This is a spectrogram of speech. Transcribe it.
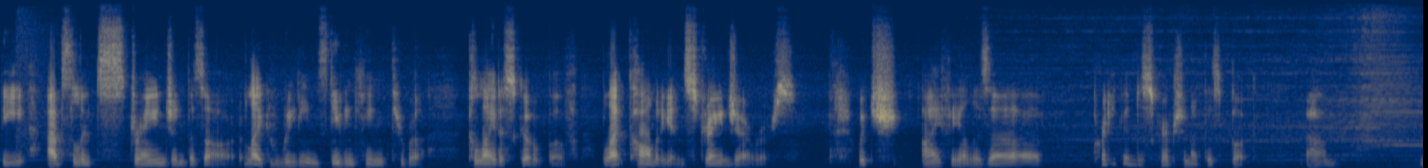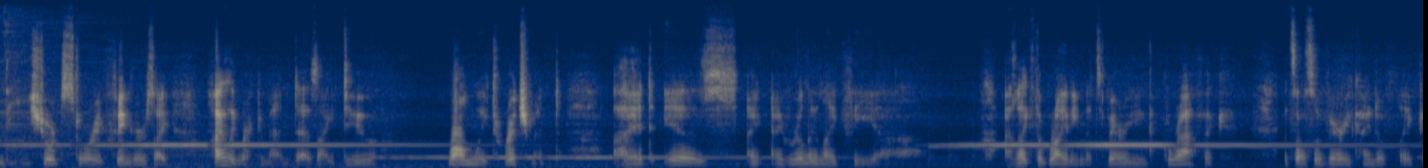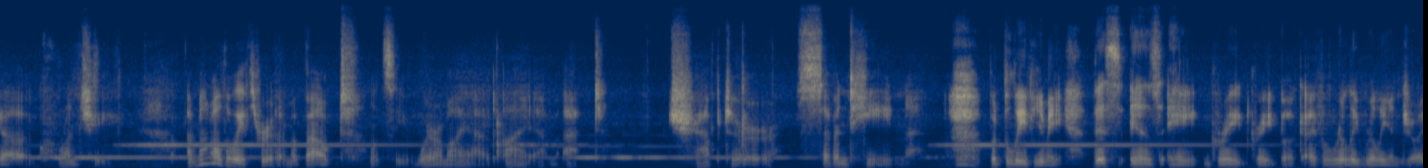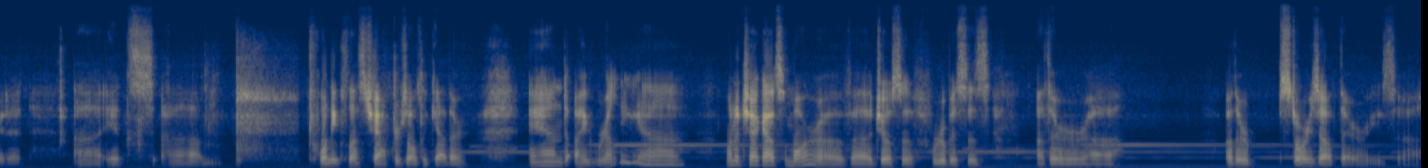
the absolute strange and bizarre, like reading Stephen King through a kaleidoscope of black comedy and strange errors, which I feel is a pretty good description of this book. Um, the short story Fingers I highly recommend, as I do Long Way to Richmond. Uh, it is. I, I really like the. Uh, I like the writing. It's very graphic. It's also very kind of like uh, crunchy. I'm not all the way through it. I'm about. Let's see. Where am I at? I am at chapter 17. But believe you me, this is a great, great book. I've really, really enjoyed it. Uh, it's um, 20 plus chapters altogether, and I really uh, want to check out some more of uh, Joseph Rubas's other uh, other stories out there. He's uh,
